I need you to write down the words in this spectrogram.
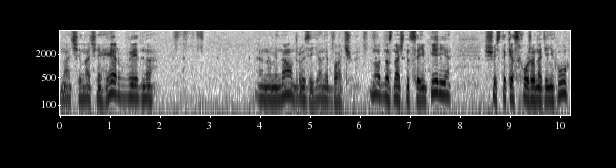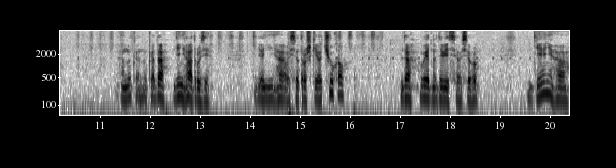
Наче, наче герб видно. Номінал, друзі, я не бачу. Ну, однозначно, це імперія. Щось таке схоже на деньгу. А ну-ка, ну-ка, да, деньга, друзі. Я деньга ось трошки очухав. Да, видно, дивіться, ось його. Деньга.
